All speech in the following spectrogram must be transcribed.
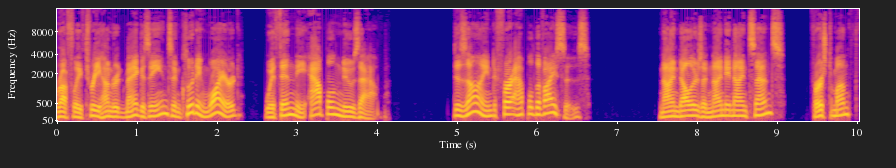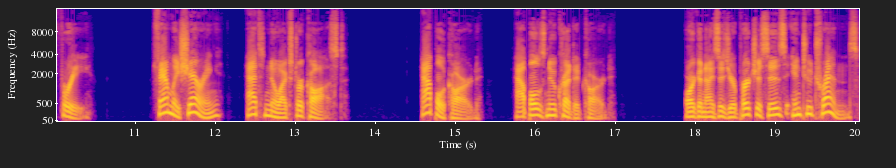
Roughly 300 magazines, including Wired, within the Apple News app. Designed for Apple devices. $9.99, first month free. Family sharing at no extra cost. Apple Card, Apple's new credit card organizes your purchases into trends.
